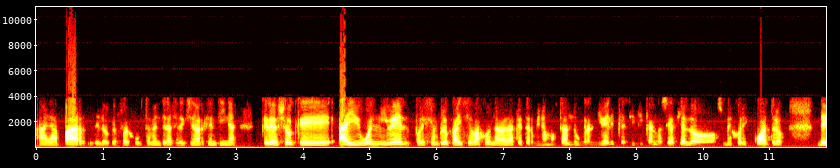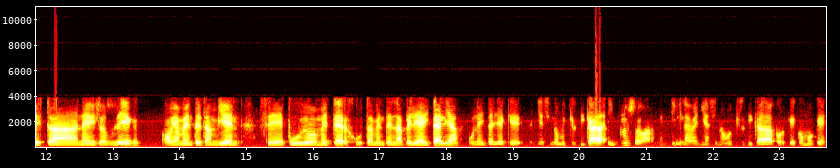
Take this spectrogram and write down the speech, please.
a la par de lo que fue justamente la selección argentina, creo yo que hay buen nivel, por ejemplo, Países Bajos la verdad que terminó mostrando un gran nivel y clasificándose hacia los mejores cuatro de esta Nations League, obviamente también se pudo meter justamente en la pelea Italia, una Italia que venía siendo muy criticada, incluso Argentina venía siendo muy criticada porque como que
